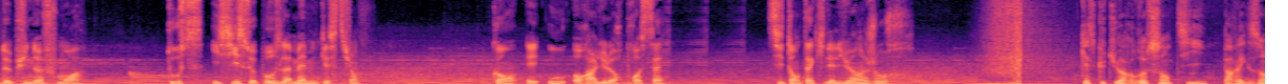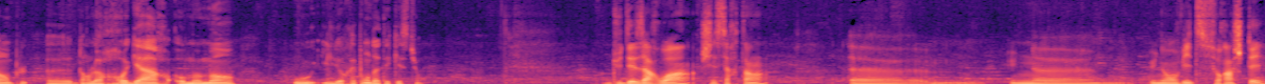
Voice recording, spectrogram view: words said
Depuis neuf mois, tous ici se posent la même question. Quand et où aura lieu leur procès Si tant est qu'il ait lieu un jour? Qu'est-ce que tu as ressenti, par exemple, euh, dans leur regard au moment où ils répondent à tes questions? Du désarroi chez certains, euh, une, euh, une, envie de se racheter.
